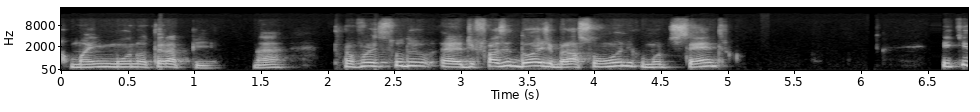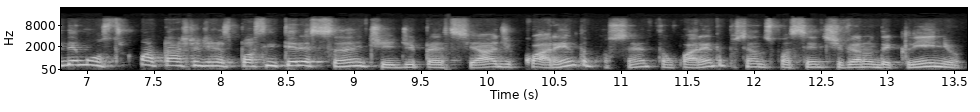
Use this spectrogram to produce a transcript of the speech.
com uma imunoterapia, né? Então, foi um estudo é, de fase 2, de braço único, multicêntrico, e que demonstrou uma taxa de resposta interessante de PSA de 40%. Então, 40% dos pacientes tiveram declínio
